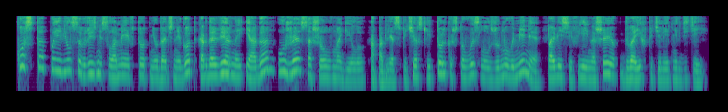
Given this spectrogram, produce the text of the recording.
Коста появился в жизни Соломеи в тот неудачный год, когда верный Иоганн уже сошел в могилу, а подлец Печерский только что выслал жену в имение, повесив ей на шею двоих пятилетних детей.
